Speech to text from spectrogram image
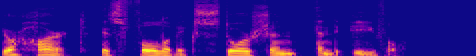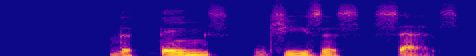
your heart is full of extortion and evil. The things Jesus says.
